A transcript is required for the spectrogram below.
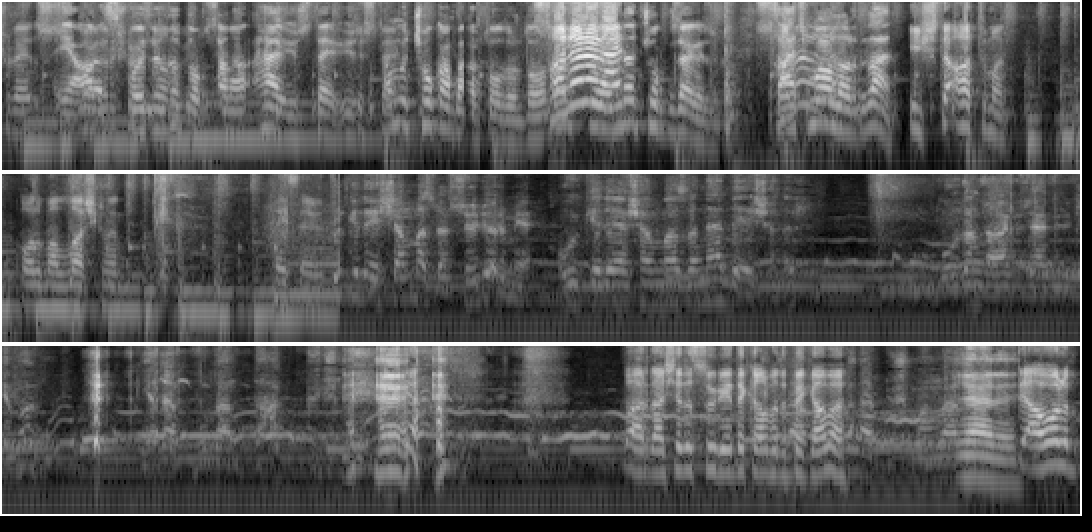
şuraya Ya spoiler'ı şurasına spoiler'da olabilir. 90 ha üstte, üst. Üstte. ama çok abartı olurdu. Oradan Sana ne lan? yönden çok güzel gözüküyor. Sana Saçma ne lan? olurdu lan. İşte Atman. Oğlum Allah aşkına. Neyse evet. ülkede yaşanmaz ben söylüyorum ya. O ülkede yaşanmaz da nerede yaşanır? Buradan daha güzel bir ülke var mı? ya da buradan daha güçlü. Bu arada aşağıda Suriye'de kalmadı pek ama. Bu Yani. Ya oğlum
